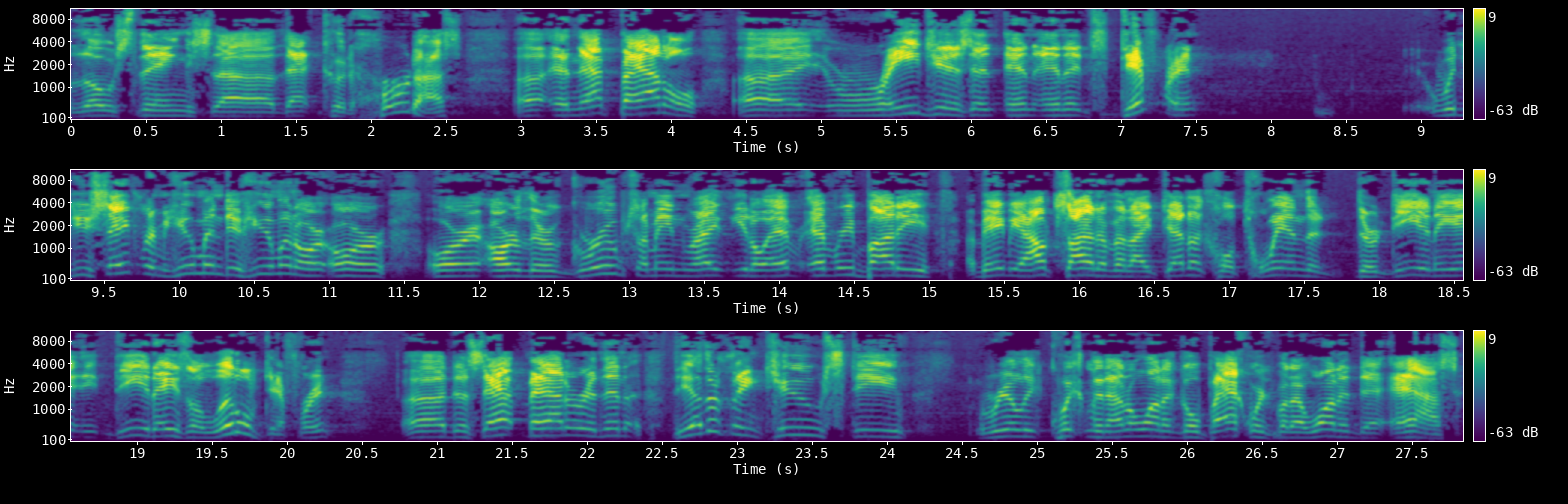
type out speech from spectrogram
those things uh, that could hurt us. Uh, and that battle uh, rages, and, and, and it's different. Would you say from human to human, or, or or are there groups? I mean, right? You know, everybody maybe outside of an identical twin, the, their DNA DNA is a little different. Uh, does that matter? And then the other thing too, Steve, really quickly, and I don't want to go backwards, but I wanted to ask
